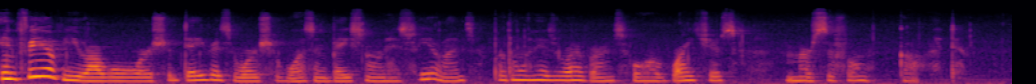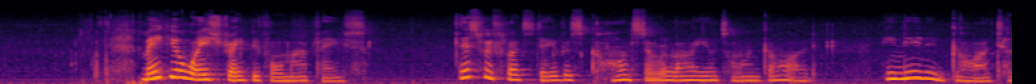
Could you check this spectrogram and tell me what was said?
In fear of you, I will worship. David's worship wasn't based on his feelings, but on his reverence for a righteous, merciful God. Make your way straight before my face. This reflects David's constant reliance on God. He needed God to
